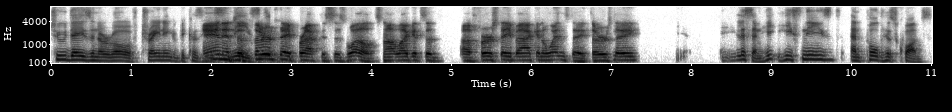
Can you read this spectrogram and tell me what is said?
two days in a row of training because and it's sneezed. a Thursday practice as well. It's not like it's a, a first day back and a Wednesday. Thursday. Listen, he he sneezed and pulled his quads.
